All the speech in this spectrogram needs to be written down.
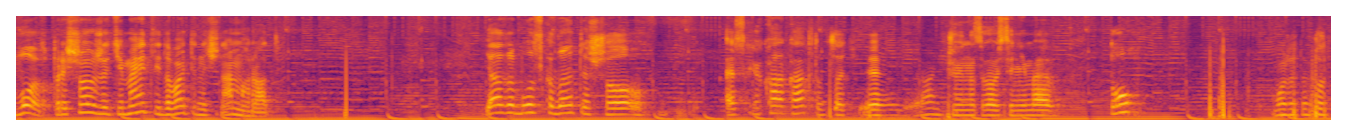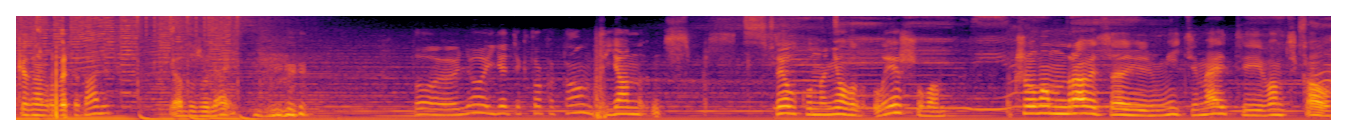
Вот, прийшов вже тімейт і давайте починаємо грати. Я забув сказати, що СКК як тут це е, раніше він називався аніме топ. Можете фотки з ним робити далі. Я дозволяю. То е, у нього є TikTok аккаунт, я ссылку на нього лишу вам. Якщо вам нравиться мій тімейт і вам цікаво,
